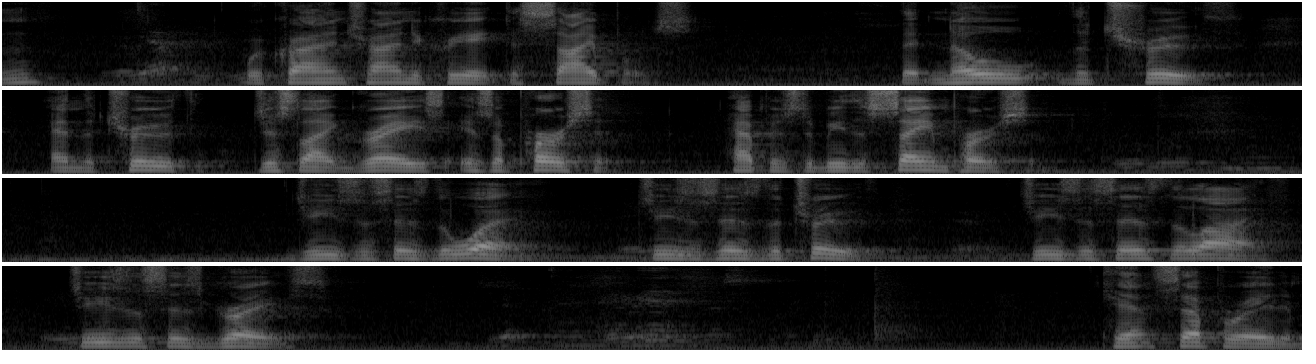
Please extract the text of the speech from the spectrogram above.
Hmm? We're trying, trying to create disciples that know the truth. And the truth, just like grace, is a person happens to be the same person. Jesus is the way. Jesus is the truth. Jesus is the life. Jesus is grace. Can't separate him.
